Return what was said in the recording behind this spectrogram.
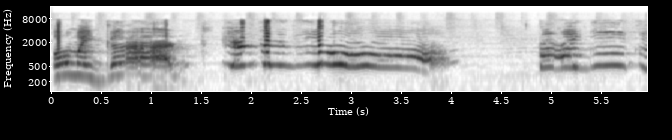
О май гад! Я что сделала? Помогите!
